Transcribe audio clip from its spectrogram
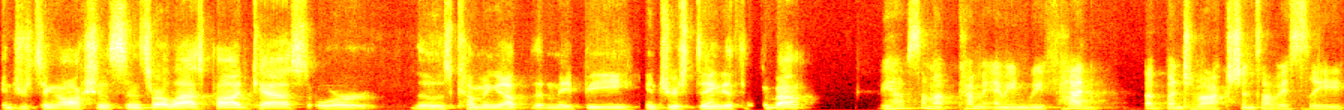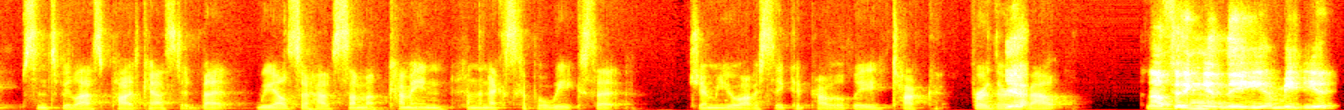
interesting auctions since our last podcast or those coming up that may be interesting to think about? We have some upcoming. I mean, we've had a bunch of auctions obviously since we last podcasted, but we also have some upcoming in the next couple of weeks that Jim, you obviously could probably talk further yeah. about. Nothing in the immediate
